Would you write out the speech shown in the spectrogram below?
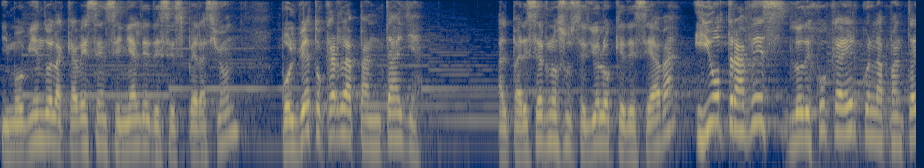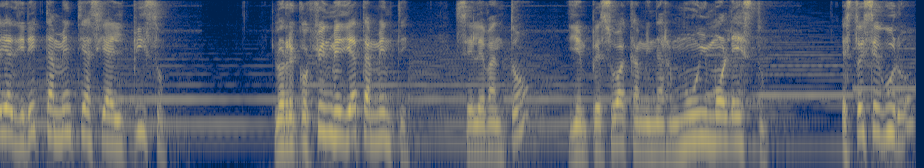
y moviendo la cabeza en señal de desesperación, volvió a tocar la pantalla. Al parecer no sucedió lo que deseaba y otra vez lo dejó caer con la pantalla directamente hacia el piso. Lo recogió inmediatamente, se levantó y empezó a caminar muy molesto. Estoy seguro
